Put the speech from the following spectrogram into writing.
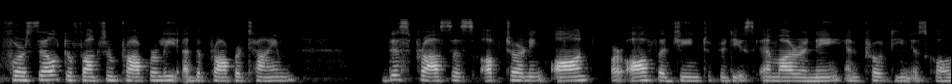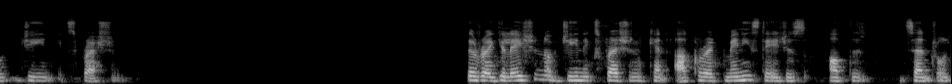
For a cell to function properly at the proper time, this process of turning on or off a gene to produce mRNA and protein is called gene expression. The regulation of gene expression can occur at many stages of the central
